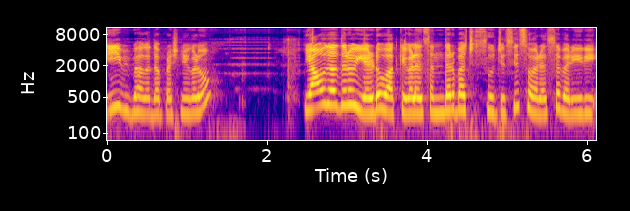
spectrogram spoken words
ಈ ವಿಭಾಗದ ಪ್ರಶ್ನೆಗಳು. ಯಾವುದಾದರೂ ಎರಡು ವಾಕ್ಯಗಳ ಸಂದರ್ಭ ಸೂಚಿಸಿ ಸ್ವರಸ ಬರೆಯಿರಿ.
